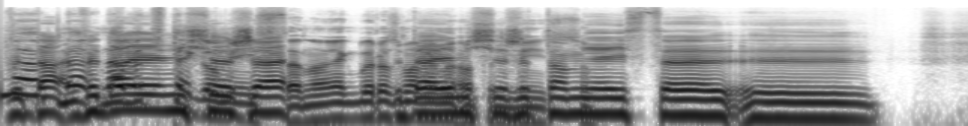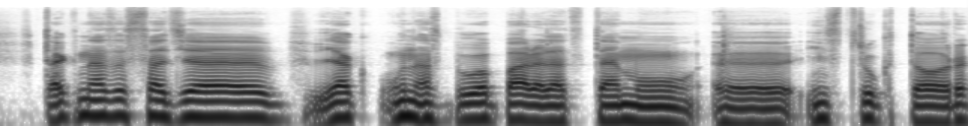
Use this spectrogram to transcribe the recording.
no, Wyda na, wydaje mi się, miejsca, że, no, jakby wydaje mi się, że to miejsce yy, tak na zasadzie, jak u nas było parę lat temu, yy, instruktor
